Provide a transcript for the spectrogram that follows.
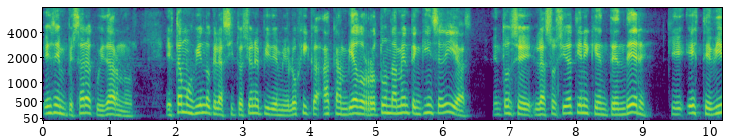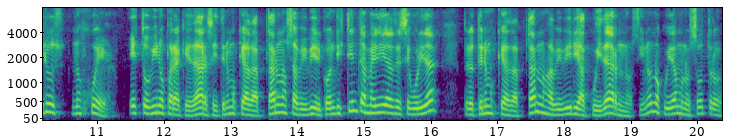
es de empezar a cuidarnos. Estamos viendo que la situación epidemiológica ha cambiado rotundamente en 15 días. Entonces la sociedad tiene que entender que este virus no juega. Esto vino para quedarse y tenemos que adaptarnos a vivir con distintas medidas de seguridad pero tenemos que adaptarnos a vivir y a cuidarnos. Si no nos cuidamos nosotros,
